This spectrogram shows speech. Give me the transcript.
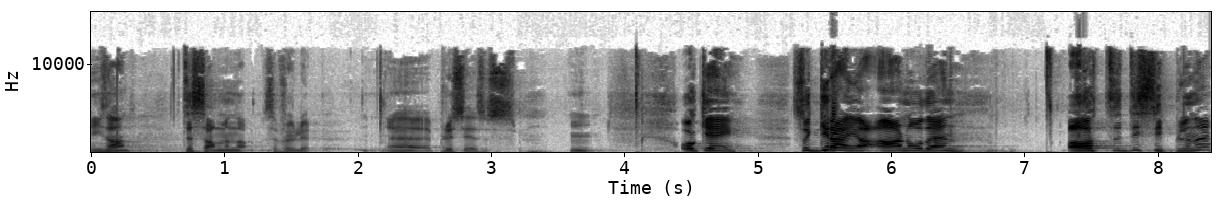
Ikke Til sammen, da, selvfølgelig. Eh, pluss Jesus. Mm. Ok, Så greia er nå den at disiplene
